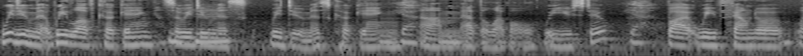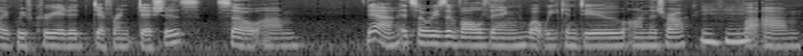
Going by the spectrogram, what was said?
We do we love cooking, so we do miss we do miss cooking Yeah. um, at the level we used to. Yeah. But we've found a like we've created different dishes, so um, yeah, it's always evolving what we can do on the truck. But um,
